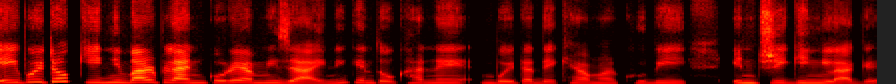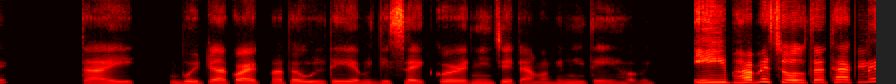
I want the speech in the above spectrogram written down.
এই বইটাও কিনিবার প্ল্যান করে আমি যাইনি। কিন্তু ওখানে বইটা দেখে আমার খুবই ইন্ট্রিগিং লাগে। তাই বইটা কয়েক পাতা উল্টেই আমি ডিসাইড করে নিই যে এটা আমাকে নিতেই হবে। এইভাবে চলতে থাকলে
